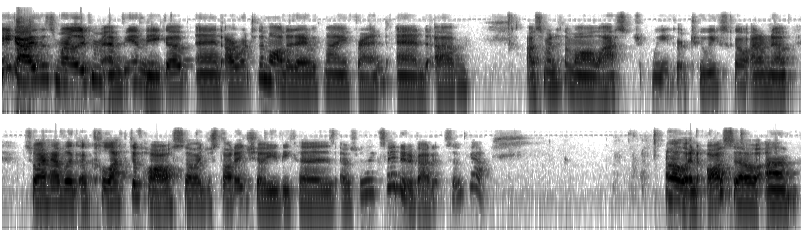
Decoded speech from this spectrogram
Hey guys, it's Marley from MVM Makeup, and I went to the mall today with my friend, and um, I also went to the mall last week or two weeks ago, I don't know. So I have like a collective haul, so I just thought I'd show you because I was really excited about it, so yeah. Oh, and also, um,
